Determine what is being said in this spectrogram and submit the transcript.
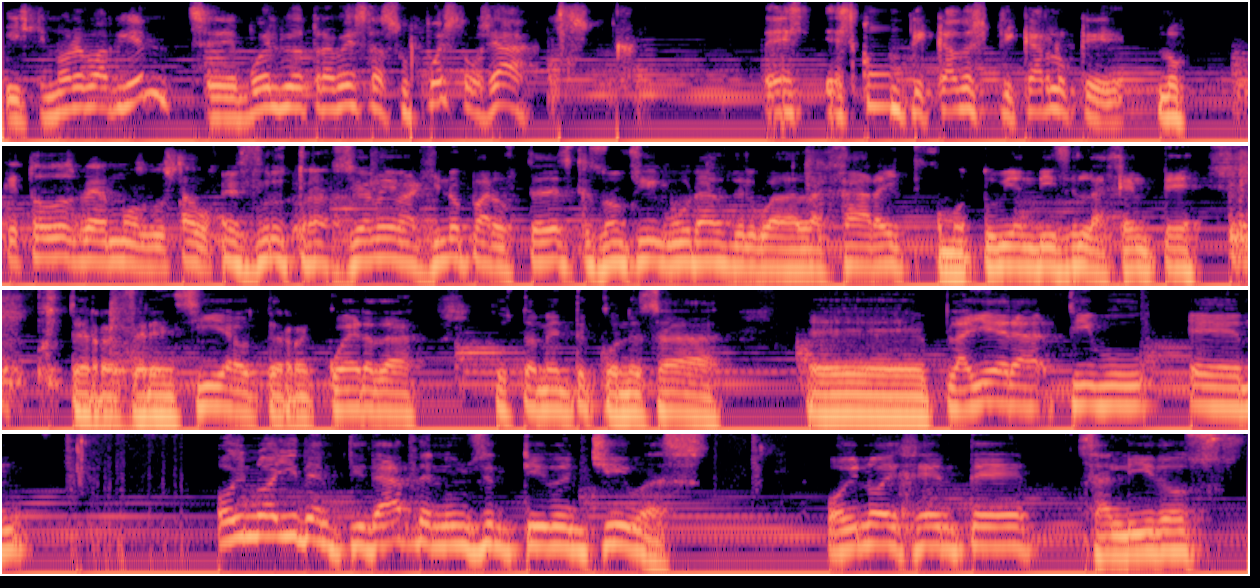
Y si no le va bien, se vuelve otra vez a su puesto. O sea, es, es, complicado explicar lo que, lo que todos vemos, Gustavo. Es frustración, me imagino, para ustedes que son figuras del Guadalajara y que, como tú bien dices, la gente pues, te referencia o te recuerda justamente con esa eh, playera, Tibu. Eh, hoy no hay identidad en un sentido en Chivas. Hoy no hay gente salidos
